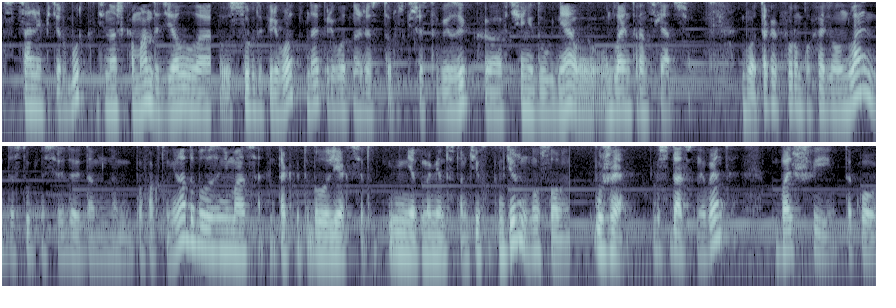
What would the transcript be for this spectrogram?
социальный Петербург, где наша команда делала сурдоперевод, да, перевод на жест, русский жестовый язык э, в течение двух дня онлайн-трансляцию. Вот, так как форум проходил онлайн, доступной средой там нам по факту не надо было заниматься, так как это была лекция, тут нет моментов там тифлокомментирования, ну, условно, уже государственные ивенты, большие такого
